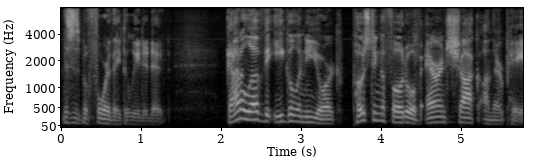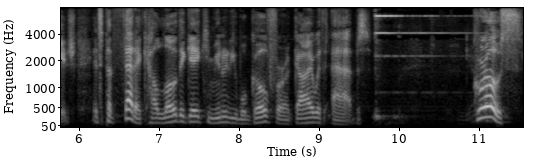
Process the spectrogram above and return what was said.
This is before they deleted it. Gotta love the Eagle in New York posting a photo of Aaron Schock on their page. It's pathetic how low the gay community will go for a guy with abs. Gross.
